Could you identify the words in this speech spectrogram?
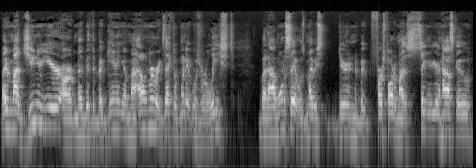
maybe my junior year or maybe the beginning of my. I don't remember exactly when it was released, but I want to say it was maybe during the first part of my senior year in high school.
